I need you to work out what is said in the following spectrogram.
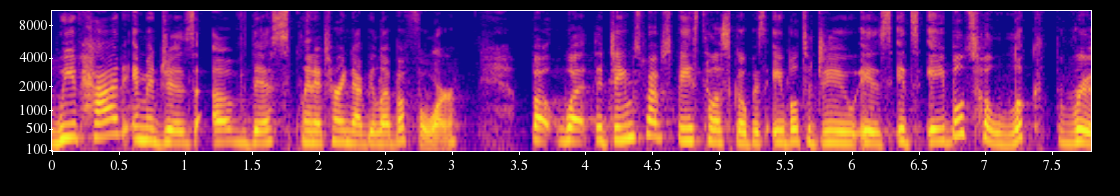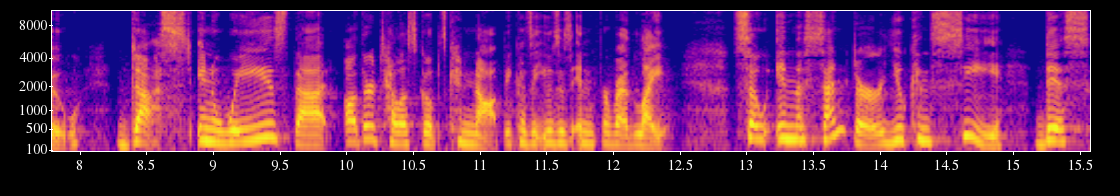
we've had images of this planetary nebula before. But what the James Webb Space Telescope is able to do is it's able to look through dust in ways that other telescopes cannot because it uses infrared light. So in the center, you can see this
